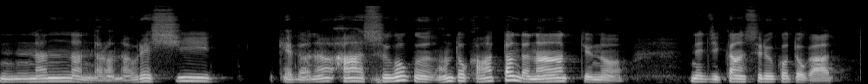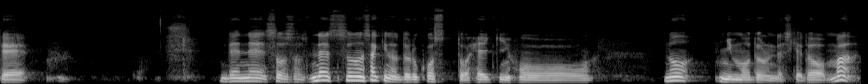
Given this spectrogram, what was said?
何なんだろうな、嬉しいけどな、ああ、すごく本当変わったんだなっていうのをね、実感することがあって、でね、そうそう。で、そのさっきのドルコスト平均法のに戻るんですけど、ま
